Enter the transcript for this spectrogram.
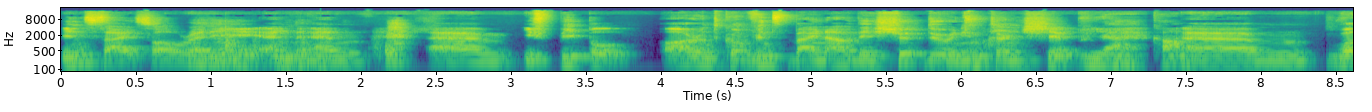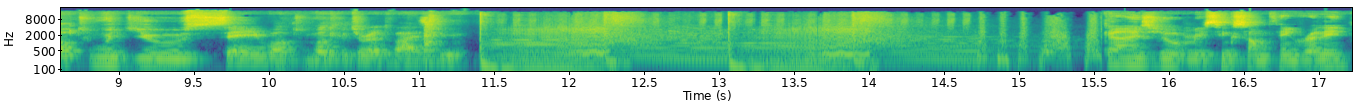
insights already, and and um, if people aren't convinced by now, they should do an internship. Yeah, come. Um, what would you say? What what would your advice be? guys you're missing something really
